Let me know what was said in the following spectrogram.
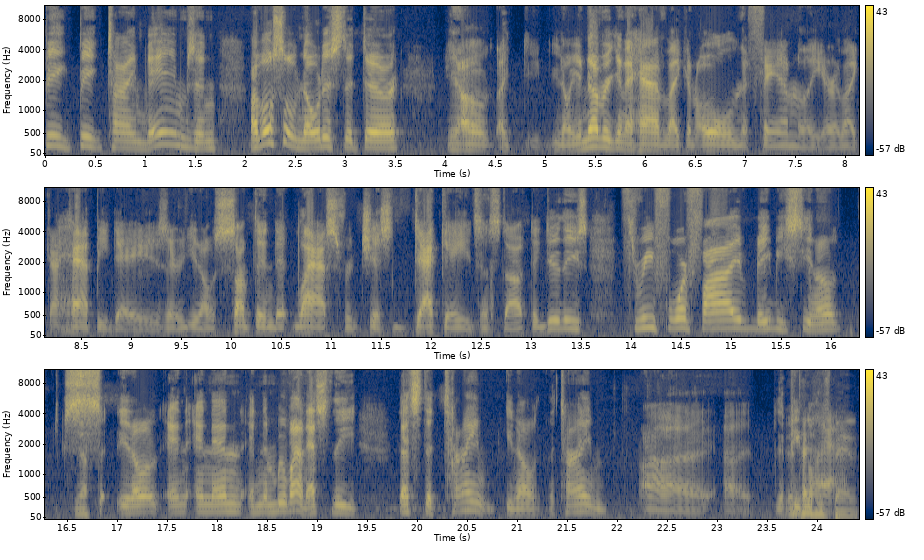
big, big time names. And I've also noticed that they're you know, like you know, you're never gonna have like an all in the family or like a happy days or you know something that lasts for just decades and stuff. They do these three, four, five, maybe you know, yeah. s- you know, and and then and then move on. That's the that's the time, you know, the time uh, uh, the people attention have. span.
